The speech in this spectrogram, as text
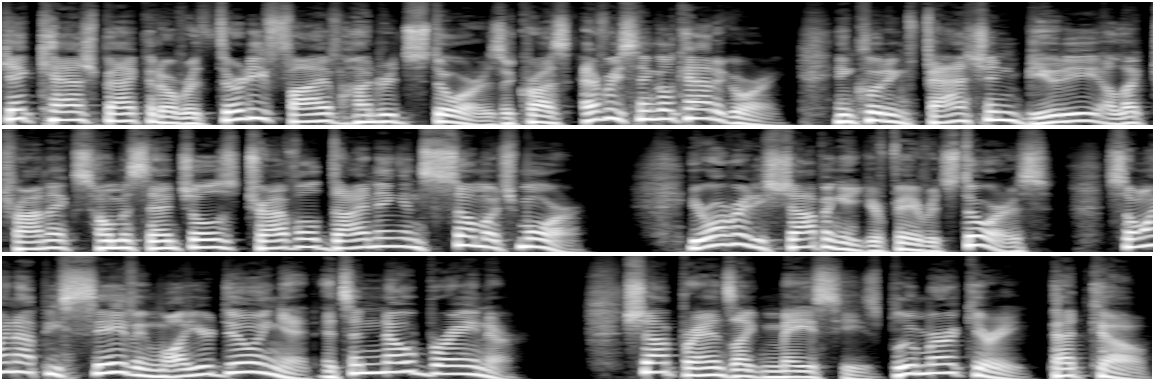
Get cash back at over 3,500 stores across every single category, including fashion, beauty, electronics, home essentials, travel, dining, and so much more. You're already shopping at your favorite stores, so why not be saving while you're doing it? It's a no brainer. Shop brands like Macy's, Bluemercury, Petco,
